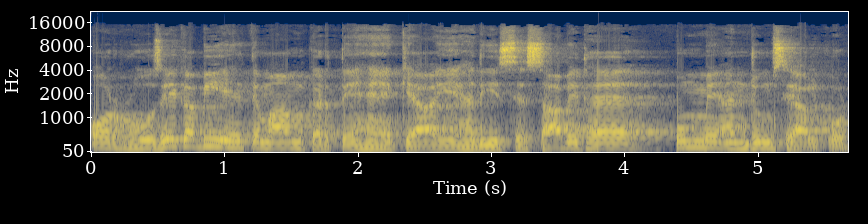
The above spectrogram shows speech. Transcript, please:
और रोज़े का भी अहतमाम करते हैं, क्या ये हदीस से साबित है? उम अंजुम सियालकोट।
